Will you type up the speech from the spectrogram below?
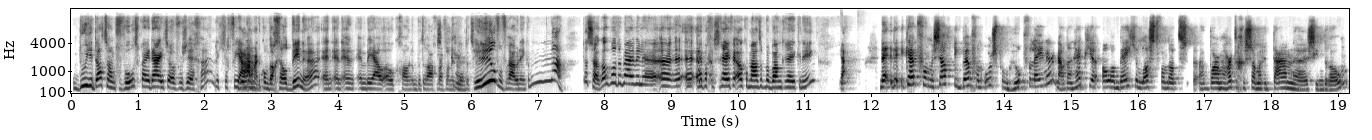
doe je dat dan vervolgens? Kan je daar iets over zeggen? Dat je zegt van ja, maar er komt wel geld binnen. En, en, en, en bij jou ook gewoon een bedrag waarvan ik denk dat heel veel vrouwen denken... nou, dat zou ik ook wel erbij willen uh, hebben geschreven elke maand op mijn bankrekening. Ja, Nee, ik heb voor mezelf, ik ben van oorsprong hulpverlener. Nou, dan heb je al een beetje last van dat barmhartige Samaritaan-syndroom.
